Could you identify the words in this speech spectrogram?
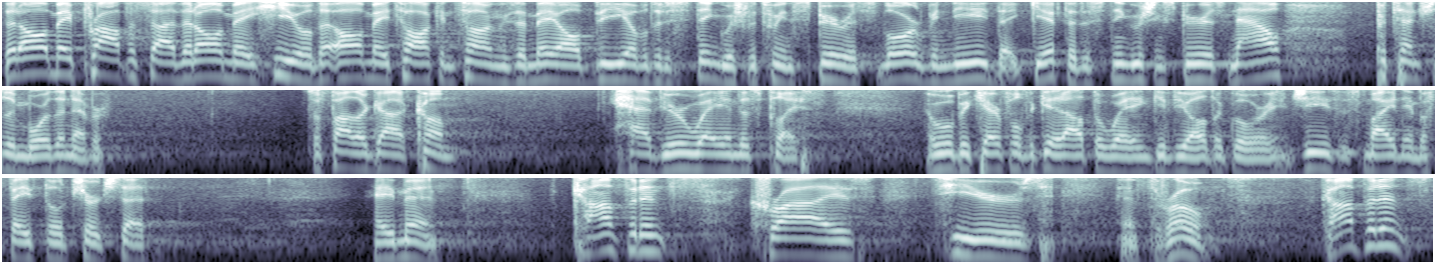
That all may prophesy, that all may heal, that all may talk in tongues, and may all be able to distinguish between spirits. Lord, we need that gift of distinguishing spirits now, potentially more than ever. So, Father God, come, have your way in this place. And we'll be careful to get out the way and give you all the glory. In Jesus' mighty name, a faithful church said, Amen. Confidence, cries, tears, and thrones. Confidence,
